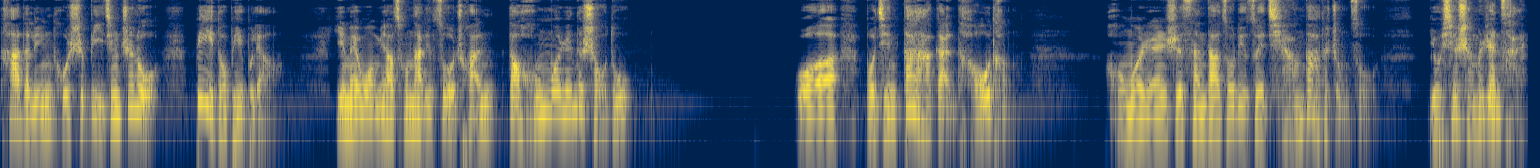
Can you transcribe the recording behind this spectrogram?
他的领土是必经之路，避都避不了，因为我们要从那里坐船到红魔人的首都。”我不禁大感头疼。红魔人是三大族里最强大的种族，有些什么人才？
